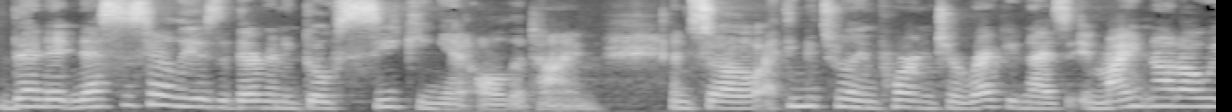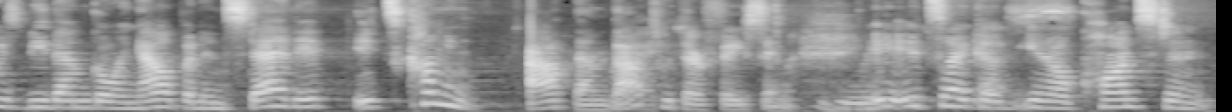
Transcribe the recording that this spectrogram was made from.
than it necessarily is that they're going to go seeking it all the time. And so I think it's really important to recognize it might not always be them going out, but instead it it's coming at them. That's what they're facing. Mm-hmm. It- It's like a you know constant.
